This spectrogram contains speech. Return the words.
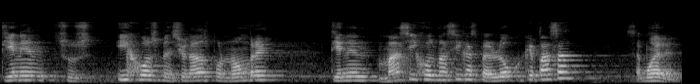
Tienen sus hijos mencionados por nombre tienen más hijos, más hijas, pero luego ¿qué pasa? Se mueren.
